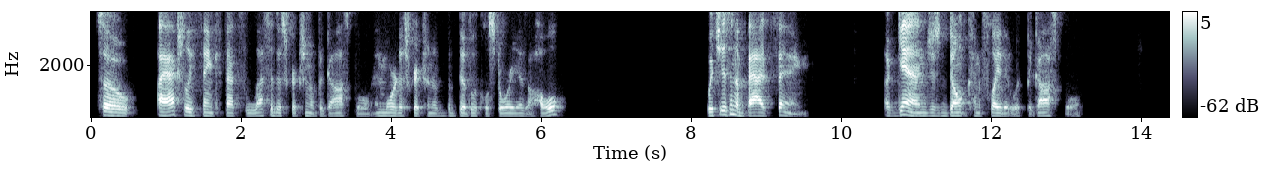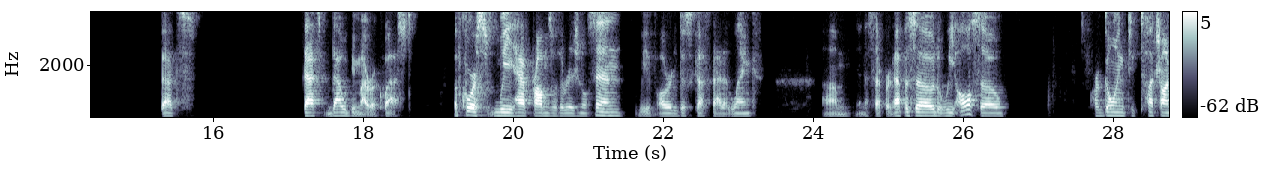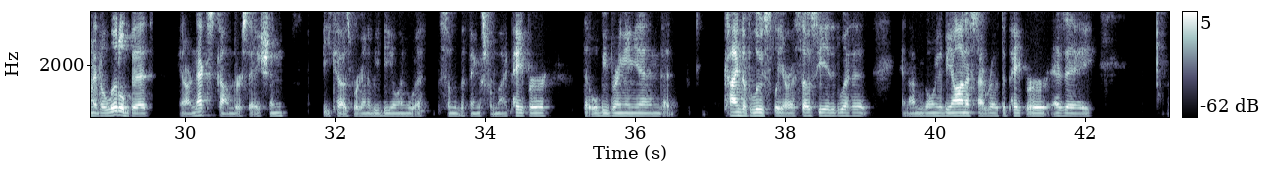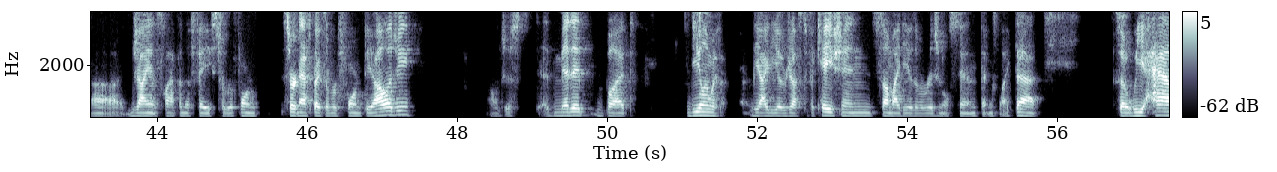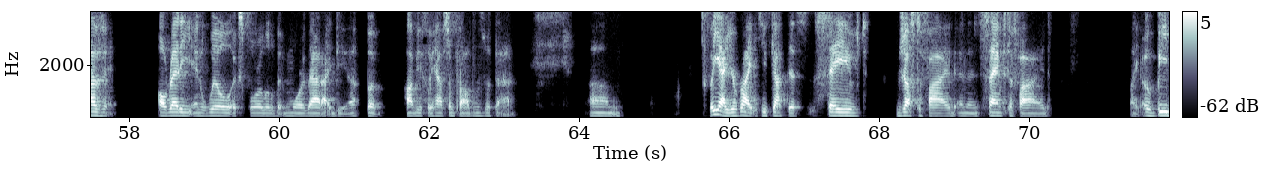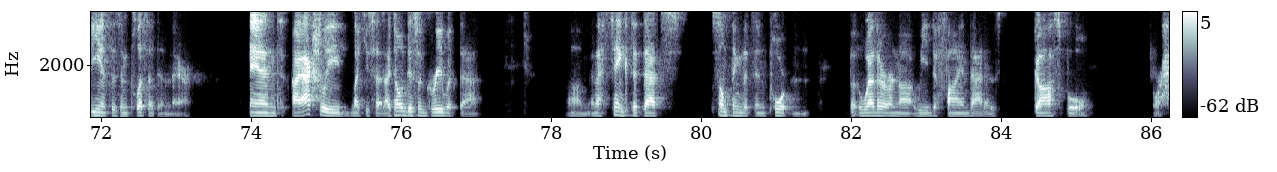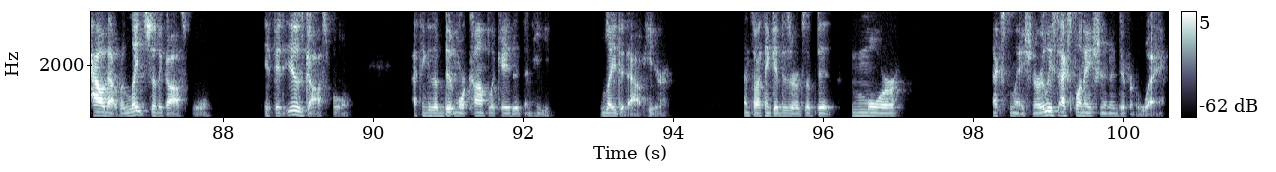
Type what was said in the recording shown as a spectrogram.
So I actually think that's less a description of the gospel and more a description of the biblical story as a whole, which isn't a bad thing. Again, just don't conflate it with the gospel. That's that's that would be my request. Of course, we have problems with original sin. We've already discussed that at length um, in a separate episode. We also are going to touch on it a little bit in our next conversation because we're going to be dealing with some of the things from my paper that we'll be bringing in that kind of loosely are associated with it. And I'm going to be honest, I wrote the paper as a uh, giant slap in the face to reform certain aspects of reform theology. I'll just admit it, but dealing with the idea of justification, some ideas of original sin, things like that. So we have already and will explore a little bit more that idea, but obviously have some problems with that. Um, but yeah, you're right. He's got this saved, justified, and then sanctified. Like obedience is implicit in there. And I actually, like you said, I don't disagree with that. Um, and I think that that's something that's important. But whether or not we define that as gospel or how that relates to the gospel, if it is gospel, I think is a bit more complicated than he laid it out here. And so I think it deserves a bit more explanation, or at least explanation in a different way.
